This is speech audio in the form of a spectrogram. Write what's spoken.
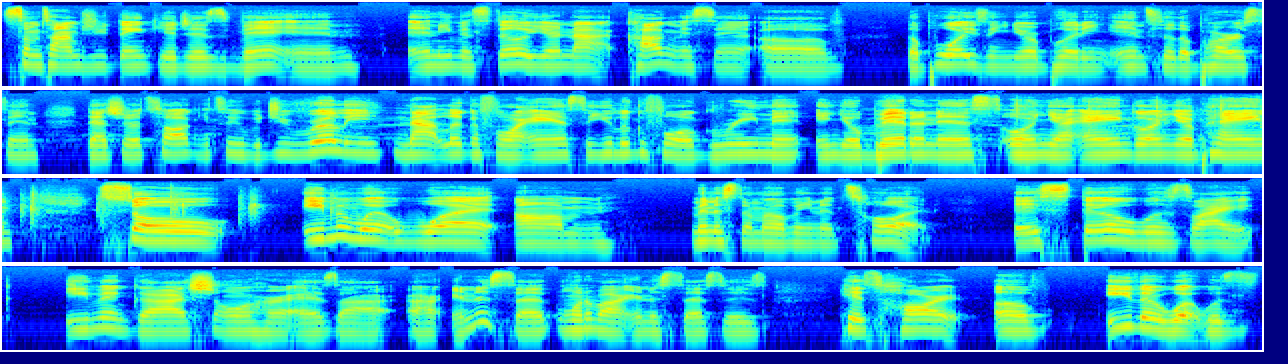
sometimes you think you're just venting, and even still, you're not cognizant of the poison you're putting into the person that you're talking to, but you're really not looking for an answer. You're looking for agreement in your bitterness or in your anger and your pain. So even with what um, Minister Melvina taught, it still was like even God showing her as our, our intercessor, one of our intercessors, his heart of either what was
